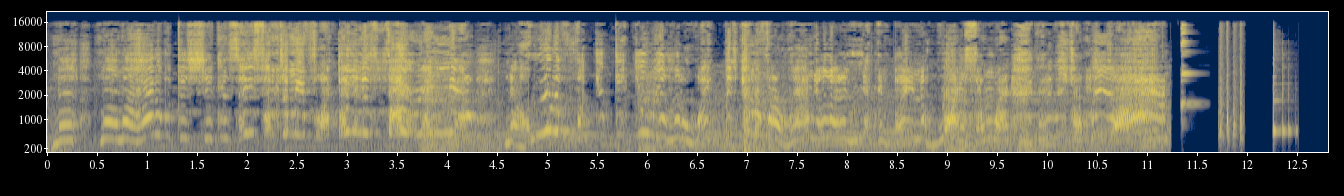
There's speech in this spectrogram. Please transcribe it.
Man, man, I had it with this shit. Can say something to me before I throw in this fire right now. Now, who the fuck you think you is, little white bitch, coming from around your little neck and throw in the water somewhere? So, me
